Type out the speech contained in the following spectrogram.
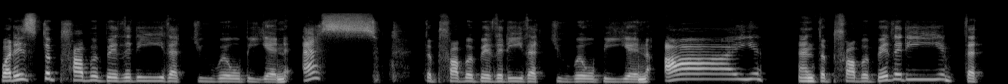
what is the probability that you will be in S, the probability that you will be in I, and the probability that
